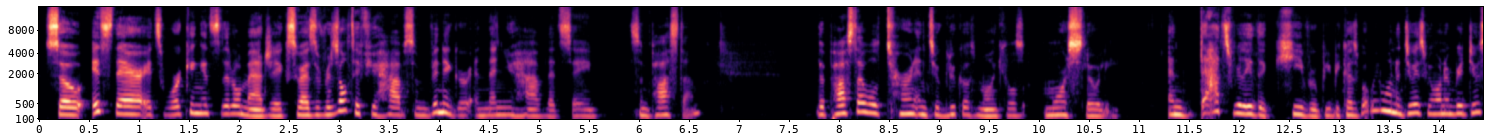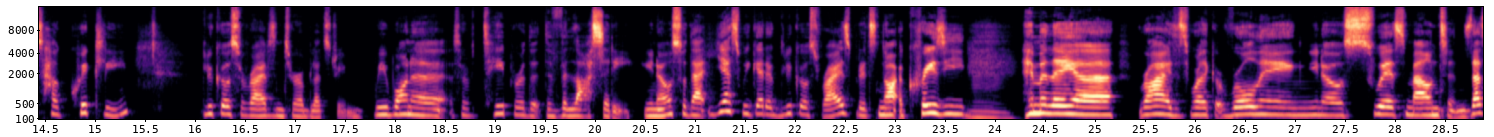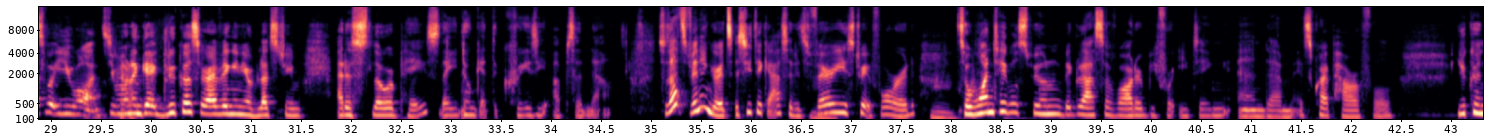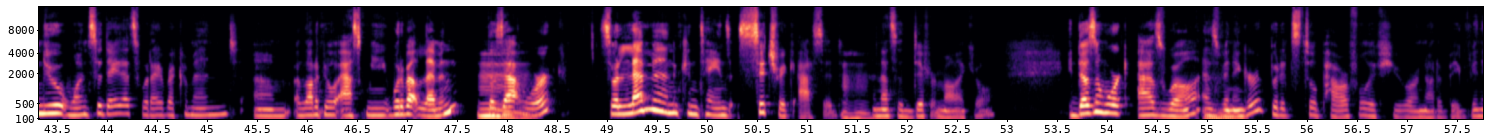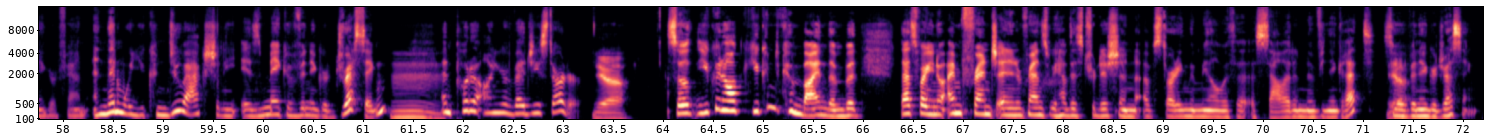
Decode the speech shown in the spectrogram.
So it's there, it's working its little magic. So as a result, if you have some vinegar and then you have, let's say, some pasta, the pasta will turn into glucose molecules more slowly. And that's really the key, Rupy, because what we want to do is we want to reduce how quickly glucose arrives into our bloodstream. We want to sort of taper the, the velocity, you know, so that yes, we get a glucose rise, but it's not a crazy mm. Himalaya rise. It's more like a rolling, you know, Swiss mountains. That's what you want. You want to get glucose arriving in your bloodstream at a slower pace so that you don't get the crazy ups and downs. So that's vinegar. It's acetic acid. It's mm. very straightforward. Mm. So one tablespoon, big glass of water before eating, and um, it's quite powerful. You can do it once a day. That's what I recommend. Um, a lot of people ask me, what about lemon? Does that hmm. work? So, lemon contains citric acid, mm-hmm. and that's a different molecule. It doesn't work as well as mm-hmm. vinegar, but it's still powerful if you are not a big vinegar fan. And then what you can do actually is make a vinegar dressing mm. and put it on your veggie starter. Yeah. So you can all you can combine them, but that's why you know I'm French, and in France we have this tradition of starting the meal with a, a salad and a vinaigrette, so Yeah. a vinegar dressing.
